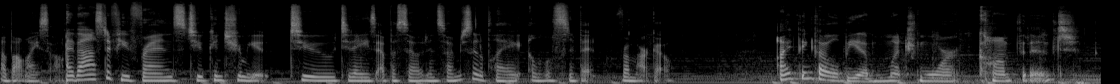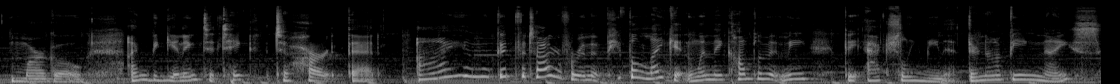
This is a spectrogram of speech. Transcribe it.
about myself. I've asked a few friends to contribute to today's episode, and so I'm just going to play a little snippet from Margot. I think I will be a much more confident Margot. I'm beginning to take to heart that I am a good photographer and that people like it. And when they compliment me, they actually mean it. They're not being nice.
